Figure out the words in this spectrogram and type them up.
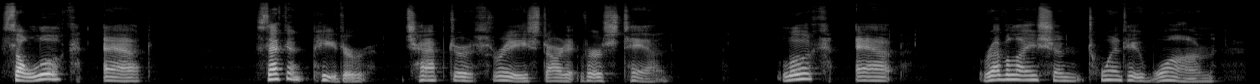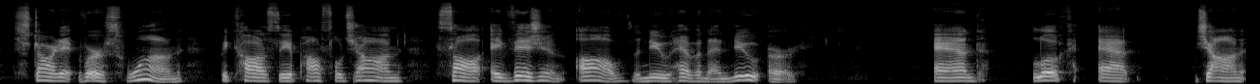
So look at 2 Peter chapter 3 start at verse 10. Look at Revelation 21 start at verse 1 because the Apostle John saw a vision of the new heaven and new earth. And look at John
